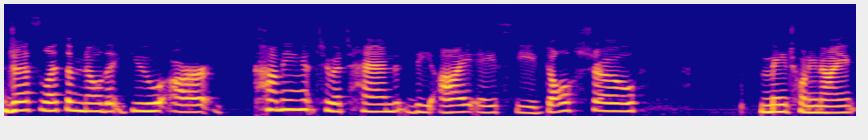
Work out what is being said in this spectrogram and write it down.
Just let them know that you are coming to attend the IAC doll show May 29th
